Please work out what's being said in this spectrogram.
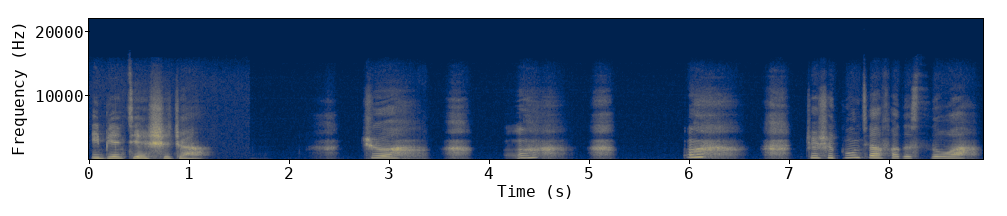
一边解释着：“这，嗯，这是公家发的丝袜，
